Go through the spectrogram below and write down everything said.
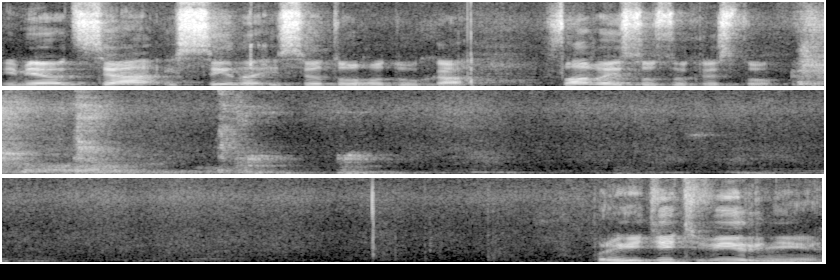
Ім'я Отця і Сина, і Святого Духа. Слава Ісусу Христу! Прийдіть вірні,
